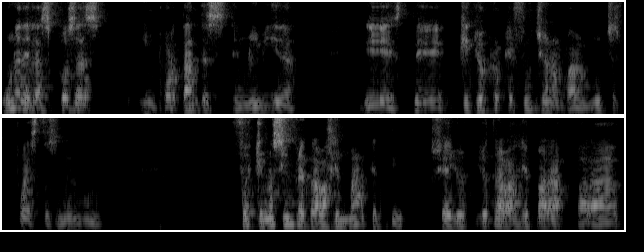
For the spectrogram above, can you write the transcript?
una de las cosas importantes en mi vida, este, que yo creo que funcionan para muchos puestos en el mundo, fue que no siempre trabajé en marketing. O sea, yo, yo trabajé para, para,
